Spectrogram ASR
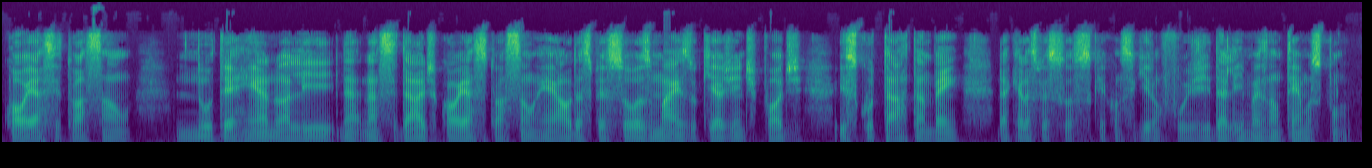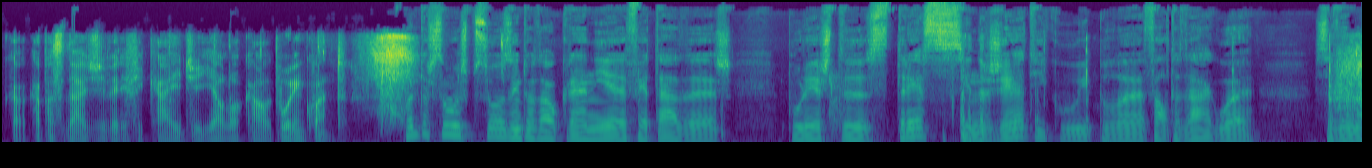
qual é a situação no terreno ali na, na, cidade, qual é a situação real das pessoas, mais do que a gente pode escutar também daquelas pessoas que conseguiram fugir dali, mas não temos capacidade de verificar e de ir ao local por enquanto. Quantas são as pessoas em toda a Ucrânia afetadas por este stress energético e pela falta de água? Sabendo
